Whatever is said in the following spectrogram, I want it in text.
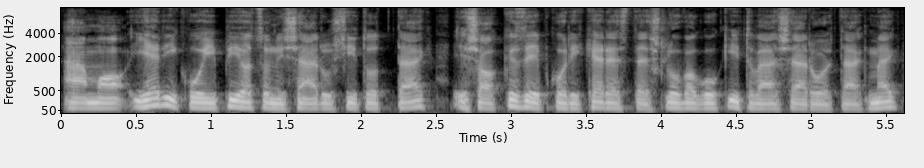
Ám a jerikói piacon is árusították, és a középkori keresztes lovagok itt vásárolták meg,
